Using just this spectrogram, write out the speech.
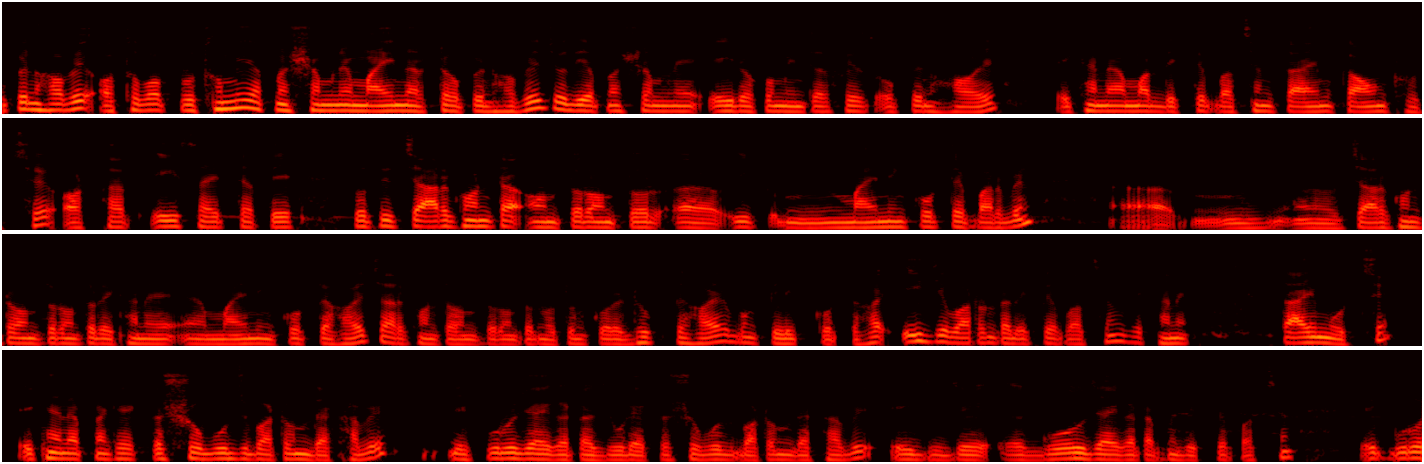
ওপেন হবে অথবা প্রথমেই আপনার সামনে মাইনারটা ওপেন হবে। যদি আপনার সামনে এই রকম ইন্টারফেস ওপেন হয়, এখানে আমার দেখতে পাচ্ছেন টাইম কাউন্ট হচ্ছে। অর্থাৎ এই সাইটটাতে প্রতি চার ঘণ্টা অন্তর অন্তর মাইনিং করতে পারবেন। চার ঘণ্টা অন্তর অন্তর এখানে মাইনিং করতে হয়। চার ঘণ্টা অন্তর অন্তর নতুন করে ঢুকতে হয় এবং ক্লিক করতে হয়। এই যে বাটনটা দেখতে পাচ্ছেন, যেখানে টাইম উঠছে, এখানে আপনাকে একটা সবুজ বাটন দেখাবে। এই পুরো জায়গাটা জুড়ে একটা সবুজ বাটন দেখাবে। এই যে যে গোল জায়গাটা আপনি দেখতে পাচ্ছেন, এই পুরো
